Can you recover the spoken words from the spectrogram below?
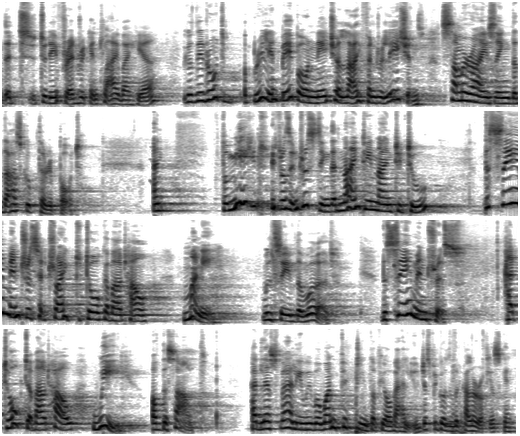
that today Frederick and Clive are here because they wrote a brilliant paper on nature, life, and relations, summarizing the Dasgupta report. And for me, it was interesting that 1992, the same interests had tried to talk about how money will save the world. The same interests had talked about how we of the South had less value. We were one fifteenth of your value just because of the color of your skin.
